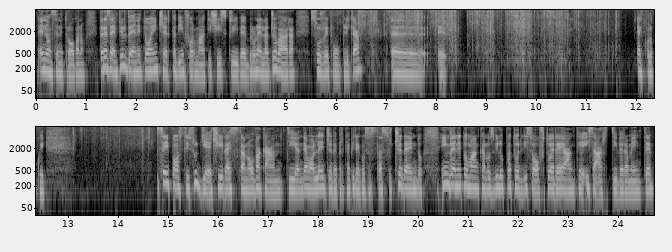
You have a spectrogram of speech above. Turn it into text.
e non se ne trovano. Per esempio il Veneto è in cerca di informatici, scrive Brunella Giovara su Repubblica. Eh, Eccolo qui. Sei posti su dieci restano vacanti. Andiamo a leggere per capire cosa sta succedendo. In Veneto mancano sviluppatori di software e anche i sarti veramente.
